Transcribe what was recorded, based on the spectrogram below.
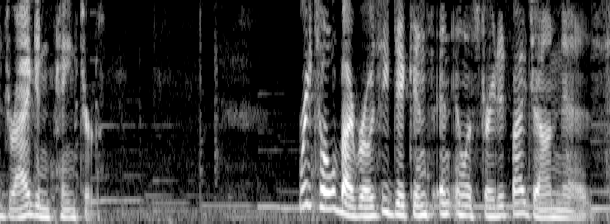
Dragon Painter. Retold by Rosie Dickens and illustrated by John Nez.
